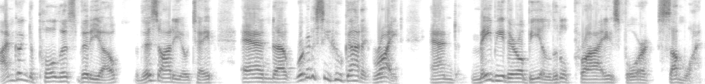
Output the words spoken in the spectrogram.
I'm going to pull this video, this audio tape, and uh, we're going to see who got it right. And maybe there will be a little prize for someone.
